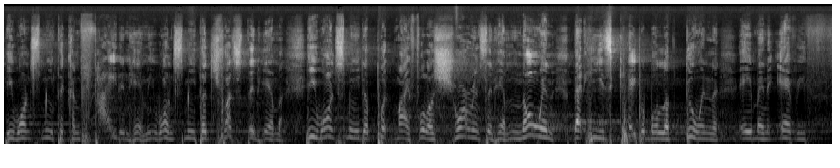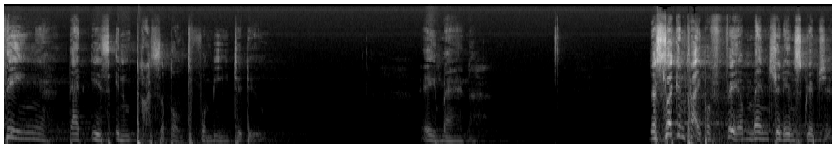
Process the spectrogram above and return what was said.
He wants me to confide in him. He wants me to trust in him. He wants me to put my full assurance in him, knowing that he is capable of doing, amen, everything that is impossible for me to do. Amen. The second type of fear mentioned in Scripture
